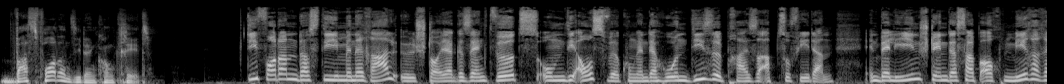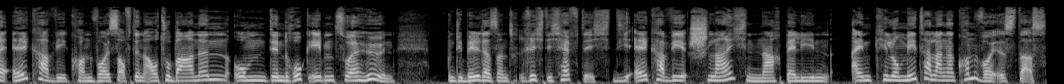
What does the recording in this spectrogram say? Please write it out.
Was fordern sie denn konkret? Die fordern, dass die Mineralölsteuer gesenkt wird, um die Auswirkungen der hohen Dieselpreise abzufedern. In Berlin stehen deshalb auch mehrere Lkw-Konvois auf den Autobahnen, um den Druck eben zu erhöhen. Und die Bilder sind richtig heftig. Die Lkw schleichen nach Berlin. Ein kilometerlanger Konvoi ist das.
